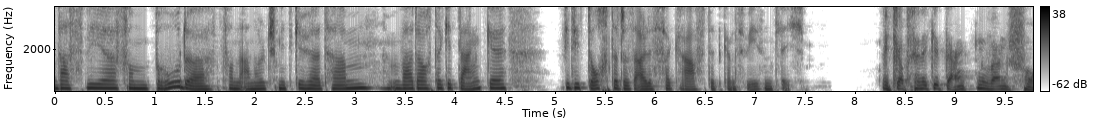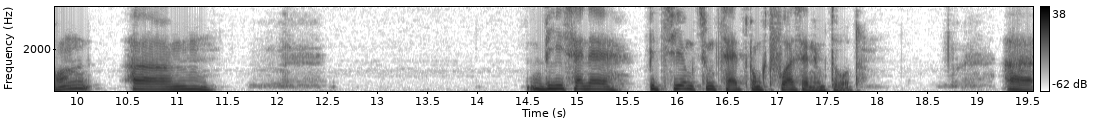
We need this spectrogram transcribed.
Was wir vom Bruder von Arnold Schmidt gehört haben, war da auch der Gedanke, wie die Tochter das alles verkraftet, ganz wesentlich. Ich glaube, seine Gedanken waren schon, ähm, wie seine Beziehung zum Zeitpunkt vor seinem Tod, äh,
